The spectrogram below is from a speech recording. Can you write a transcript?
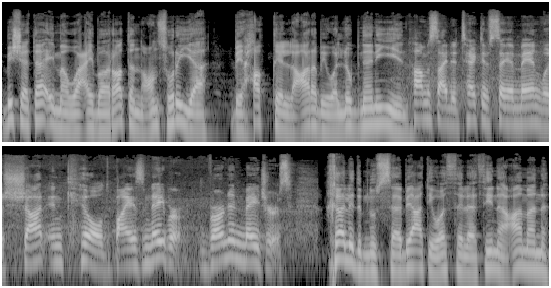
بشتائم وعبارات عنصرية بحق العرب واللبنانيين. خالد بن السابعة والثلاثين عاما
